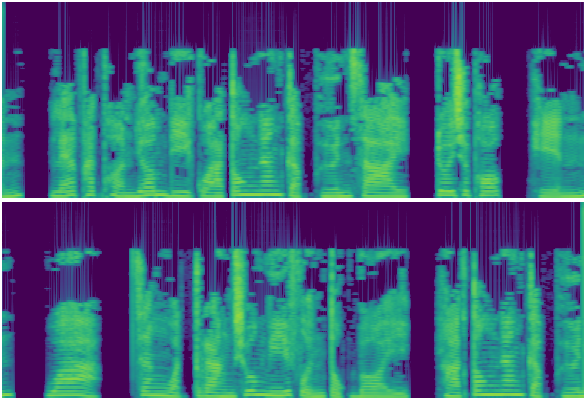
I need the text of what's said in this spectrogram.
ร และพักผ่อนย่อมดีกว่าต้องนั่งกับพื้นทราย โดยเฉพาะเห็นว่า จังหวัดตรังช่วงนี้ฝนตกบ่อย หากต้องนั่งกับพื้น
